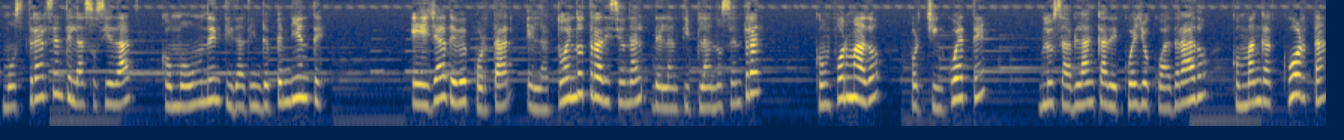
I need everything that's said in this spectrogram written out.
mostrarse ante la sociedad como una entidad independiente. Ella debe portar el atuendo tradicional del antiplano central, conformado por chincuete, blusa blanca de cuello cuadrado con manga corta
